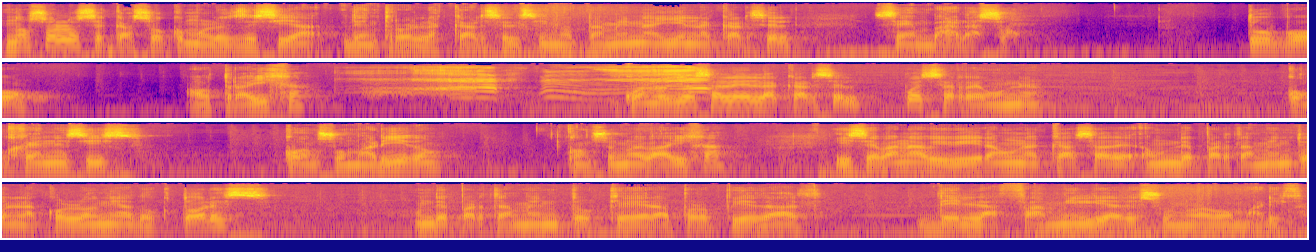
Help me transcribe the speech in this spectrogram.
No solo se casó, como les decía, dentro de la cárcel, sino también ahí en la cárcel se embarazó. Tuvo a otra hija. Cuando ya sale de la cárcel, pues se reúne con Génesis, con su marido, con su nueva hija, y se van a vivir a una casa, a un departamento en la colonia Doctores, un departamento que era propiedad de la familia de su nuevo marido.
